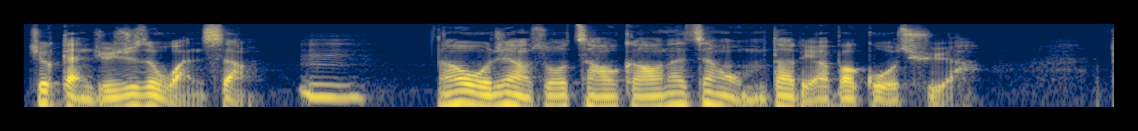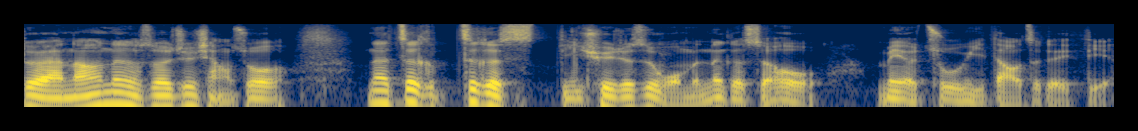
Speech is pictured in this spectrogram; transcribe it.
就感觉就是晚上，嗯，然后我就想说，糟糕，那这样我们到底要不要过去啊？对啊，然后那个时候就想说，那这个这个的确就是我们那个时候没有注意到这个点，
